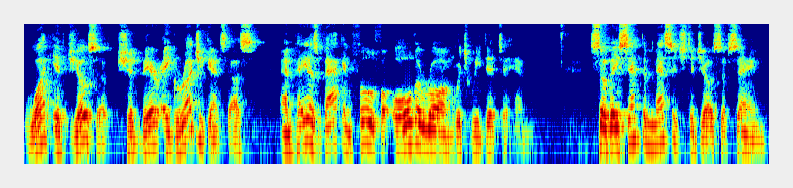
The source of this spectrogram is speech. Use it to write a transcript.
What if Joseph should bear a grudge against us and pay us back in full for all the wrong which we did to him? So they sent a message to Joseph saying,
